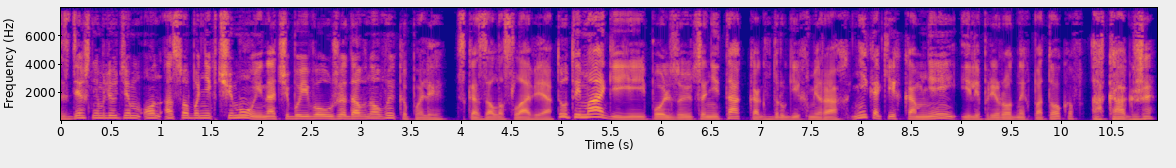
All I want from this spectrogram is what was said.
«Здешним людям он особо ни к чему, иначе бы его уже давно выкопали», — сказала Славия. «Тут и магией пользуются не так, как в других мирах. Никаких камней или природных потоков». «А как же?»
